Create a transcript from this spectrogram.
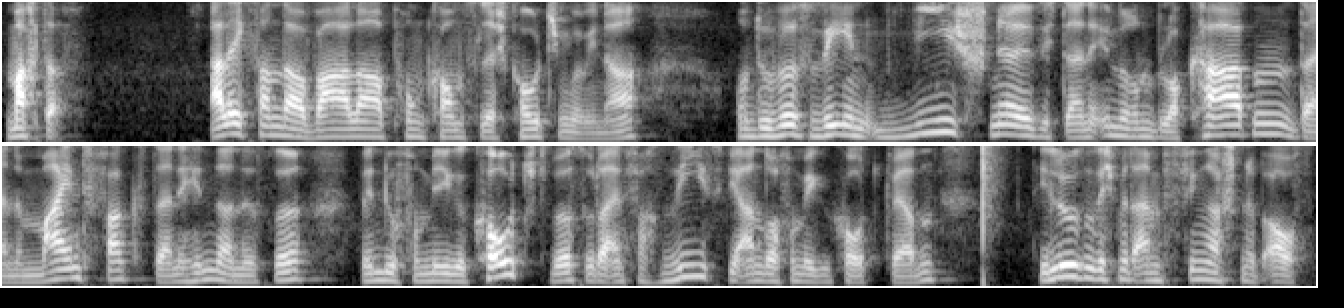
Mach das. alexanderwahler.com slash coaching-webinar und du wirst sehen, wie schnell sich deine inneren Blockaden, deine Mindfucks, deine Hindernisse, wenn du von mir gecoacht wirst oder einfach siehst, wie andere von mir gecoacht werden, die lösen sich mit einem Fingerschnipp auf.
